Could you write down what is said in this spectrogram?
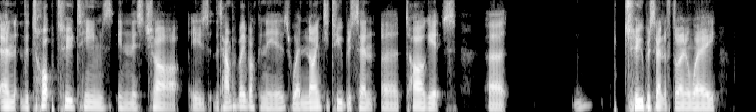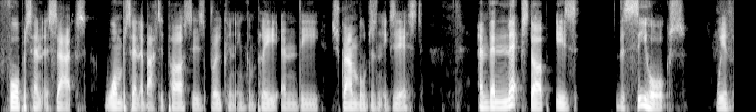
and the top two teams in this chart is the Tampa Bay Buccaneers, where 92% uh, targets, uh, 2% of thrown away, 4% of sacks, 1% of batted passes, broken, incomplete, and the scramble doesn't exist. And then next up is the Seahawks with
